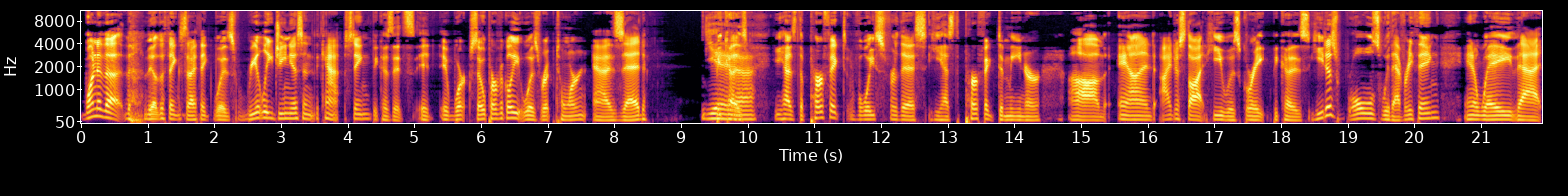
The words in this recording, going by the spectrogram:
one of the, the the other things that I think was really genius in the casting because it's it it works so perfectly was Rip Torn as Zed. Yeah. Because he has the perfect voice for this. He has the perfect demeanor. Um, and I just thought he was great because he just rolls with everything in a way that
